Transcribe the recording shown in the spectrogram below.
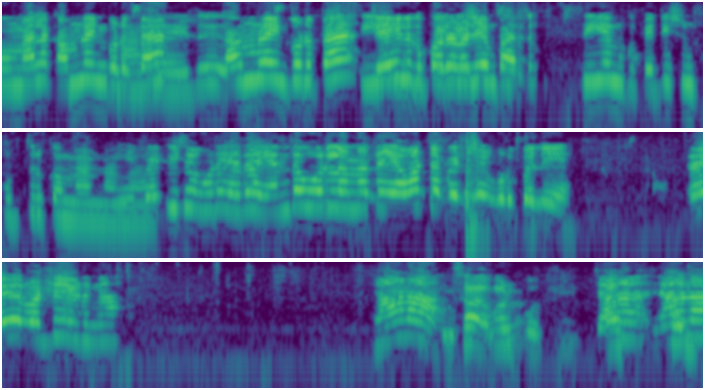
உன் மேல கம்ப்ளைண்ட் கொடுப்பேன் இது கம்ப்ளைண்ட் கொடுப்ப. ஜெயிலுக்கு போற வழியும் பாரு. சிஎம்க்கு பெட்டிஷன் கொடுத்துருக்கோம் மேம் நீ நாங்க. பெட்டிஷன் கூட எதா எந்த ஊர்ல இருந்தா எவன்ட்ட பெட்டிஷன் கொடுப்ப நீ? டிரைவர் வண்டி எடுங்க. ஞானா? ஞானா,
